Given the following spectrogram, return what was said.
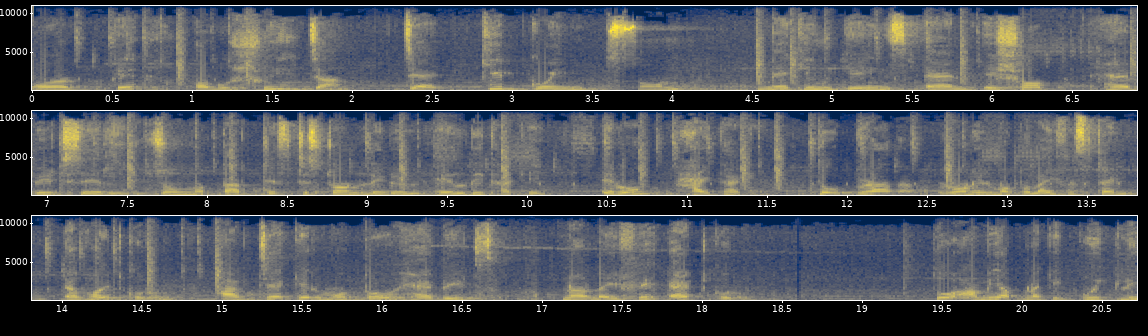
ওয়ার্কে অবশ্যই যান। Jack keep going soon making gains and এসব হ্যাবিটসের জন্য তার টেস্টোস্টেরন লেভেল হেলদি থাকে। এবং হাই থাকে। তো ব্রাদার রনির মতো লাইফস্টাইল অ্যাভয়েড করুন আর জ্যাকের মতো হ্যাবিটস আপনার লাইফে অ্যাড করুন। তো আমি আপনাকে কুইকলি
